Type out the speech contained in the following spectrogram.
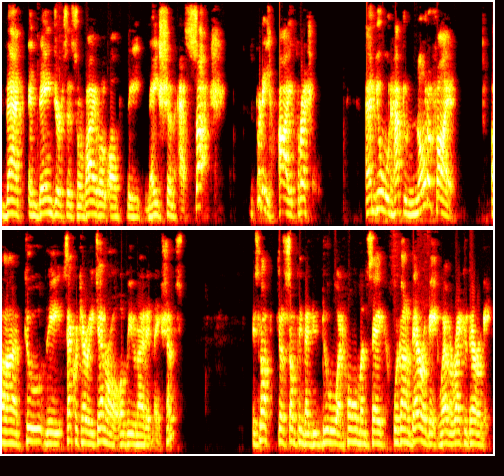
that endangers the survival of the nation as such. Pretty high threshold. And you would have to notify it uh, to the Secretary General of the United Nations. It's not just something that you do at home and say, we're going to derogate, we have a right to derogate.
